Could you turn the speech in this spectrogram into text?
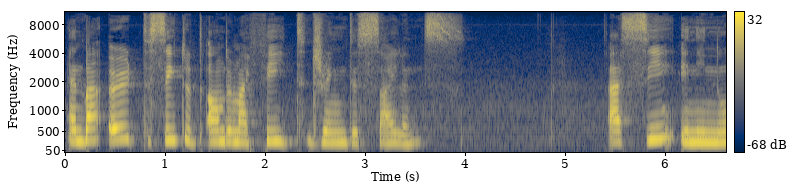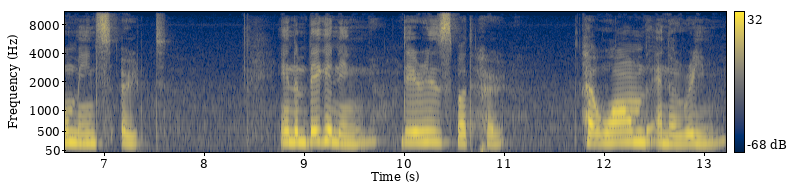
And my earth seated under my feet during this silence. Assi in Innu means earth. In the beginning, there is but her, her womb and her rim,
